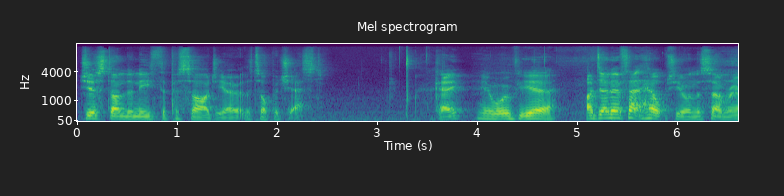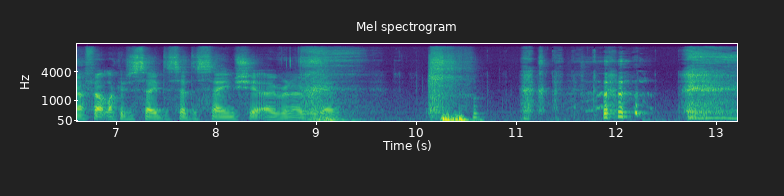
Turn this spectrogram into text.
just underneath the passaggio at the top of chest? Okay. Yeah, well, yeah. I don't know if that helped you on the summary. I felt like I just said, said the same shit over and over again.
